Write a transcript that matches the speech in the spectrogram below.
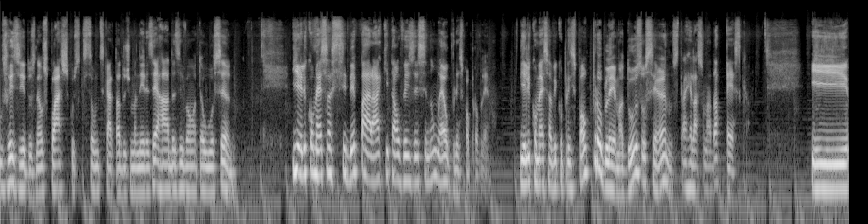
os resíduos, né? Os plásticos que são descartados de maneiras erradas e vão até o oceano. E ele começa a se deparar que talvez esse não é o principal problema. E ele começa a ver que o principal problema dos oceanos está relacionado à pesca. E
